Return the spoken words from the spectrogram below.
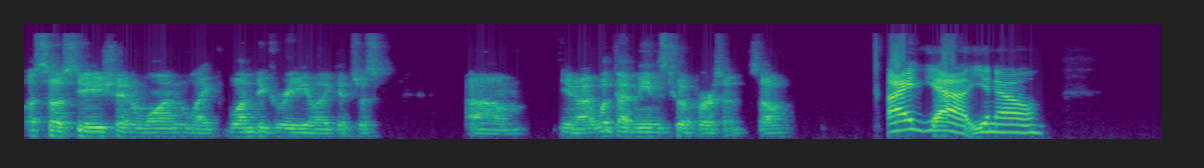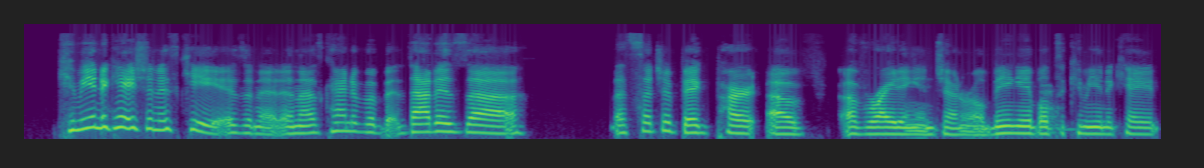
association, one like one degree, like it just um, you know what that means to a person. So I yeah, you know, communication is key, isn't it? And that's kind of a that is uh that's such a big part of of writing in general, being able to communicate.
